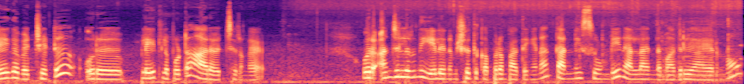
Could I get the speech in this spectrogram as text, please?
வேக வச்சுட்டு ஒரு பிளேட்டில் போட்டு ஆற வச்சுருங்க. ஒரு அஞ்சுலேருந்து ஏழு நிமிஷத்துக்கு அப்புறம் பார்த்தீங்கன்னா தண்ணி சுண்டி நல்லா இந்த மாதிரி ஆயிடணும்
